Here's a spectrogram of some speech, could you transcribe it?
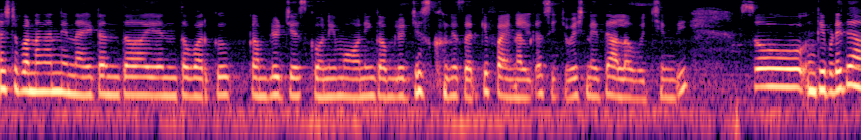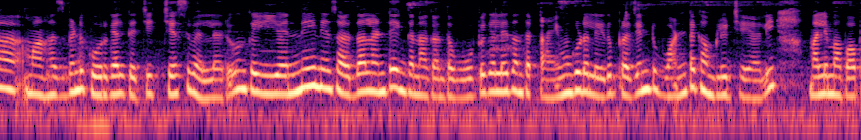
కష్టపడినా కానీ నేను నైట్ అంతా ఎంత వర్క్ కంప్లీట్ చేసుకొని మార్నింగ్ కంప్లీట్ చేసుకునేసరికి ఫైనల్గా సిచ్యువేషన్ అయితే అలా వచ్చింది. సో ఇంక ఇప్పుడైతే మా హస్బెండ్ కూరగాయలు తెచ్చి ఇచ్చేసి వెళ్ళారు. ఇంకా ఇవన్నీ నేను సర్దాలంటే ఇంకా నాకు అంత ఓపిక లేదు అంత టైం కూడా లేదు. ప్రజెంట్ వంట కంప్లీట్ చేయాలి. మళ్ళీ మా పాప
